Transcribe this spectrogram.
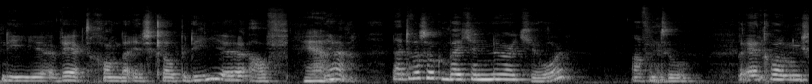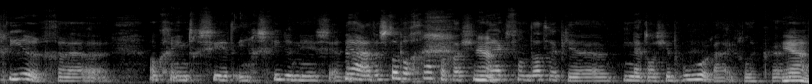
die eh, werkte gewoon de encyclopedie eh, af. Ja. Ja. Nou, het was ook een beetje een nerdje hoor, af en toe. En gewoon nieuwsgierig, eh, ook geïnteresseerd in geschiedenis. En, ja, dat is toch wel grappig als je Ja. merkt van dat heb je net als je broer eigenlijk. eh. Ja.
